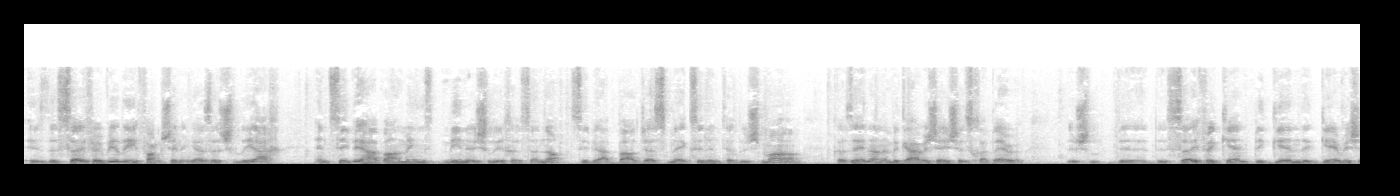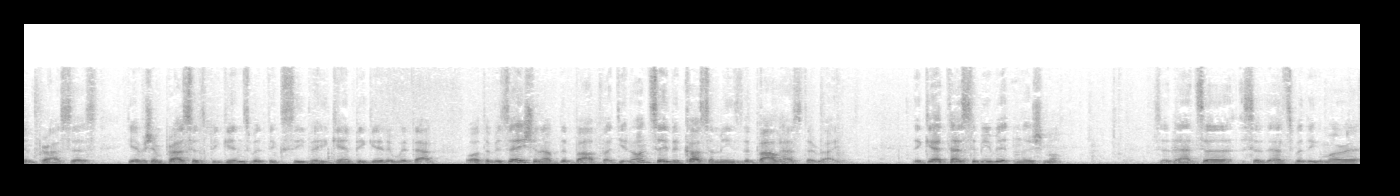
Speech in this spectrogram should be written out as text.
Is the sefer really functioning as a shliach? And Tzivi Habal means mina shlichus? Or no, Tzivi Habal just makes it into lishma, because they don't have Eshes Chaveru the, the, the Sefer can't begin the Gerishim process. Gerishim process begins with the Ksiva. He can't begin it without authorization of the Baal. But you don't say the Kasa means the Baal has to write. The get has to be written Lishma. So that's a, so that's what the Gemara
